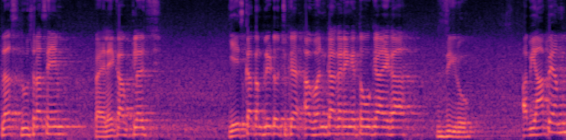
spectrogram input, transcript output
प्लस दूसरा सेम, पहले का अवकलज। ये इसका कंप्लीट हो चुका है। अब वन का करेंगे तो वो क्या आएगा? ज़ीरो। अब यहाँ पे हम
